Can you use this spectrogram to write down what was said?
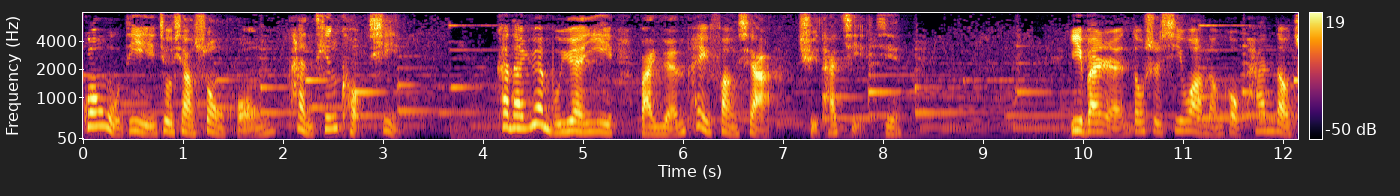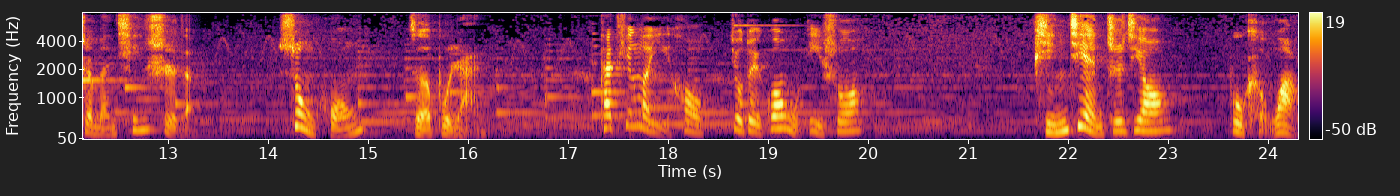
光武帝就向宋弘探听口气，看他愿不愿意把原配放下娶他姐姐。一般人都是希望能够攀到这门亲事的，宋弘则不然。他听了以后，就对光武帝说：“贫贱之交不可忘，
